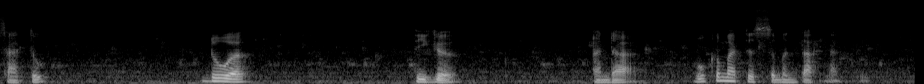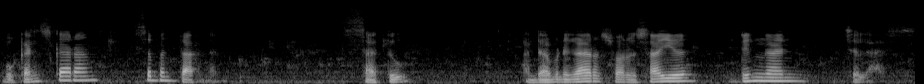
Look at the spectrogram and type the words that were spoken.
satu dua Tiga, anda buka mata sebentar nanti. Bukan sekarang, sebentar nanti. Satu, anda mendengar suara saya dengan jelas.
